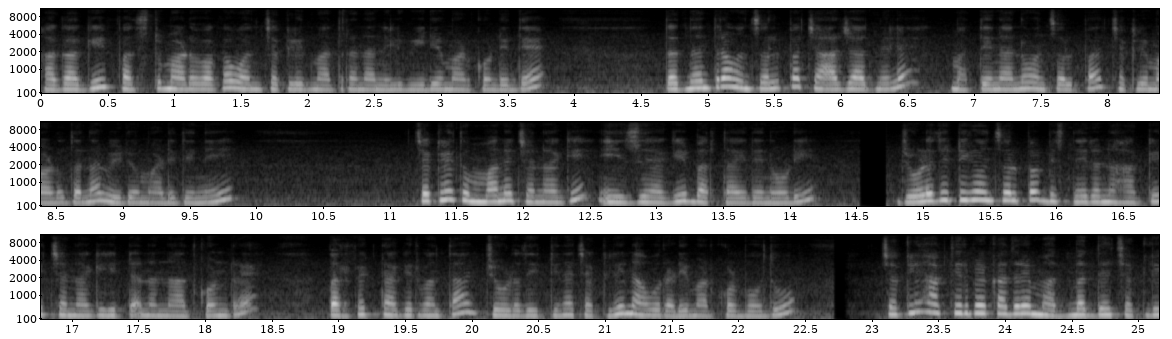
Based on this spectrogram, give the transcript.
ಹಾಗಾಗಿ ಫಸ್ಟ್ ಮಾಡುವಾಗ ಒಂದು ಚಕ್ಲಿದ ಮಾತ್ರ ನಾನಿಲ್ಲಿ ವೀಡಿಯೋ ಮಾಡಿಕೊಂಡಿದ್ದೆ. ತದನಂತರ ಒಂದು ಸ್ವಲ್ಪ ಚಾರ್ಜ್ ಆದಮೇಲೆ ಮತ್ತೆ ನಾನು ಒಂದು ಸ್ವಲ್ಪ ಚಕ್ಲಿ ಮಾಡೋದನ್ನು ವೀಡಿಯೋ ಮಾಡಿದ್ದೀನಿ. ಚಕ್ಲಿ ತುಂಬಾ ಚೆನ್ನಾಗಿ ಈಸಿಯಾಗಿ ಬರ್ತಾ ಇದೆ ನೋಡಿ. ಜೋಳದ ಹಿಟ್ಟಿಗೆ ಒಂದು ಸ್ವಲ್ಪ ಬಿಸಿನೀರನ್ನು ಹಾಕಿ ಚೆನ್ನಾಗಿ ಹಿಟ್ಟನ್ನು ನಾದ್ಕೊಂಡ್ರೆ ಪರ್ಫೆಕ್ಟ್ ಆಗಿರುವಂಥ ಜೋಳದ ಹಿಟ್ಟಿನ ಚಕ್ಲಿ ನಾವು ರೆಡಿ ಮಾಡ್ಕೊಳ್ಬೋದು. ಚಕ್ಲಿ ಹಾಕ್ತಿರ್ಬೇಕಾದ್ರೆ ಮಧ್ಯ ಮಧ್ಯೆ ಚಕ್ಲಿ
